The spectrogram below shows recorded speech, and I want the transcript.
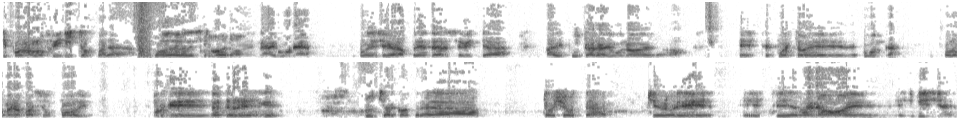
y ponerlos finitos para poder decir, bueno, en alguna pueden llegar a aprenderse, viste, a, disputar alguno de los este, puestos de, punta, por lo menos para hacer un podio. Porque no te olvides que luchar contra Toyota, Chevrolet, este, Renault es, difícil, ¿eh?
